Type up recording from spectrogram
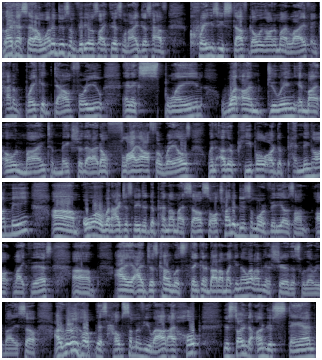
like I said, I wanna do some videos like this when I just have crazy stuff going on in my life and kind of break it down for you and explain what I'm doing in my own mind to make sure that I don't fly off the rails when other people are depending on me um, or when I just need to depend on myself. So I'll try to do some more videos on, on like this. Um, I, I just kind of was thinking about, I'm like, you know what, I'm gonna share this with everybody. So I really hope this helps some of you out. I hope you're starting to understand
